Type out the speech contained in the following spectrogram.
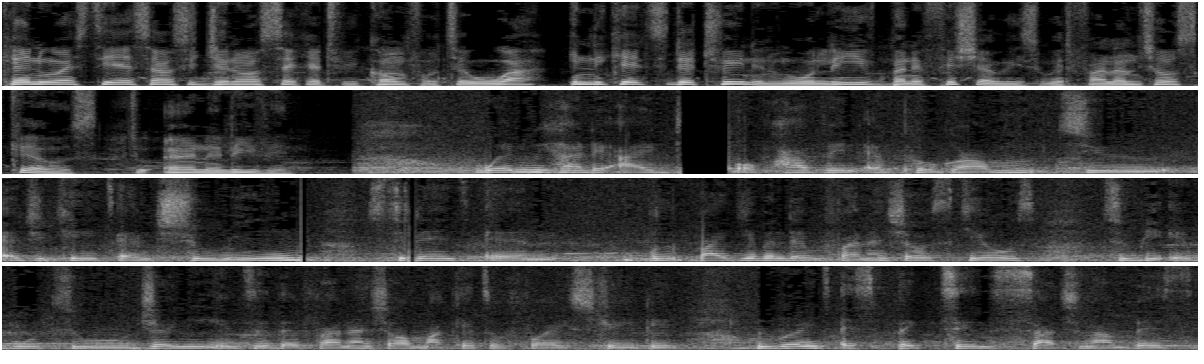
KNUST SRC General Secretary Comfort Ewua indicates the training will leave beneficiaries with financial skills to earn a living. When we had the idea of having a program to educate and train students and by giving them financial skills to be able to journey into the financial market of forex trading. We weren't expecting such numbers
